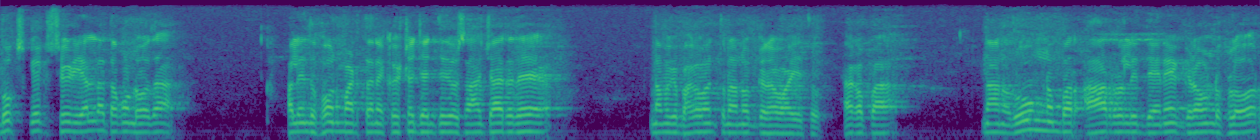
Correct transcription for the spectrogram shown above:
ಬುಕ್ಸ್ ಗಿಕ್ಸ್ ಸಿ ಡಿ ಎಲ್ಲ ತಗೊಂಡು ಹೋದ. ಅಲ್ಲಿಂದ ಫೋನ್ ಮಾಡ್ತಾನೆ, ಕೃಷ್ಣ ಜಯಂತಿ ದಿವಸ ಆಚಾರ್ಯರೇ, ನಮಗೆ ಭಗವಂತನ ಅನುಗ್ರಹವಾಯಿತು. ಹಾಗಪ್ಪ ನಾನು ರೂಮ್ ನಂಬರ್ ಆರರಲ್ಲಿದ್ದೇನೆ ಗ್ರೌಂಡ್ ಫ್ಲೋರ್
